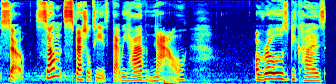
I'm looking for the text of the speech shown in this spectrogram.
so some specialties that we have now arose because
